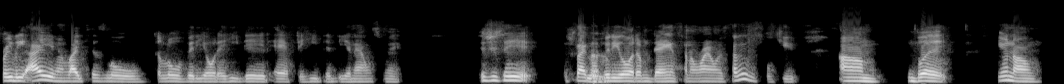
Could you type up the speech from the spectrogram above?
freely, I even liked his little the little video that he did after he did the announcement. Did you see it? It's like no. a video of them dancing around and stuff. It was so cute. Um, but you know,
